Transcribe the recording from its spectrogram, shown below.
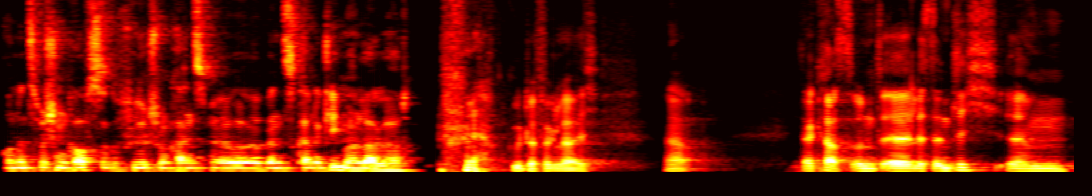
Und inzwischen kaufst du gefühlt schon keins mehr, wenn es keine Klimaanlage hat. ja, guter Vergleich. Ja. Ja, krass. Und äh, letztendlich ähm,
